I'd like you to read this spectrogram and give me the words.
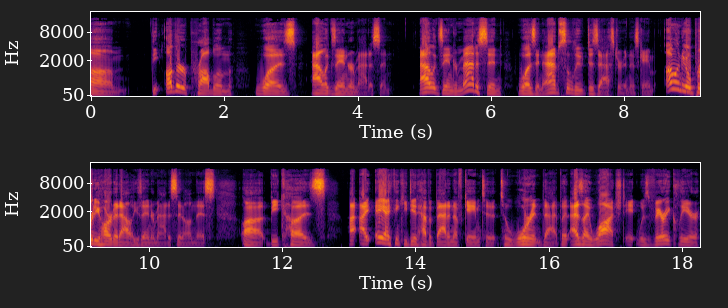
Um, the other problem was Alexander Mattison. Alexander Mattison was an absolute disaster in this game. I'm going to go pretty hard at Alexander Mattison on this uh, because I, I, a I think he did have a bad enough game to to warrant that. But as I watched, it was very clear.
